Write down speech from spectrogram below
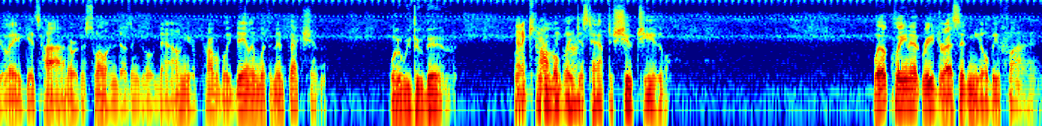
If your leg gets hot or the swelling doesn't go down, you're probably dealing with an infection. What do we do then? Gotta We'll kill probably just have to shoot you. We'll clean it, redress it, and you'll be fine.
